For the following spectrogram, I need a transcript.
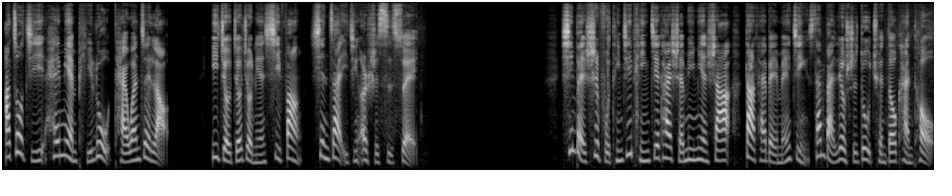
阿作吉黑面皮鹿，台湾最老，一九九九年细放，现在已经二十四岁。新北市府停机坪揭开神秘面纱，大台北美景三百六十度全都看透。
